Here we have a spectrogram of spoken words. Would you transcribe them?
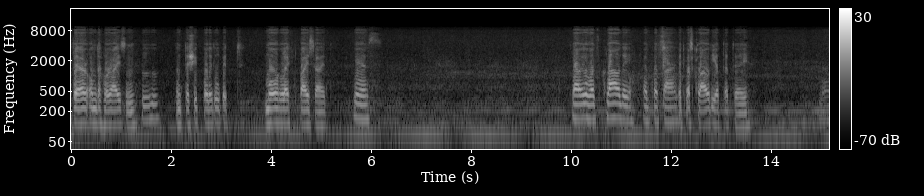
there on the horizon Mm-hmm. and the ship a little bit more left by side. Yes. Now it was cloudy at that time. It was cloudy at that day. Now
